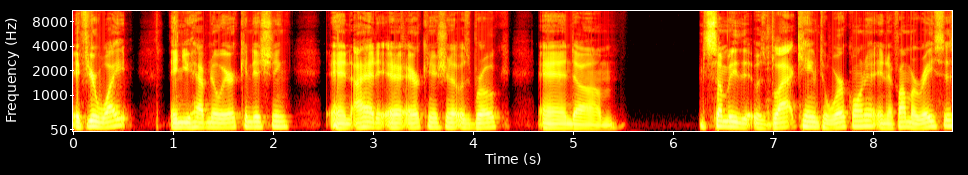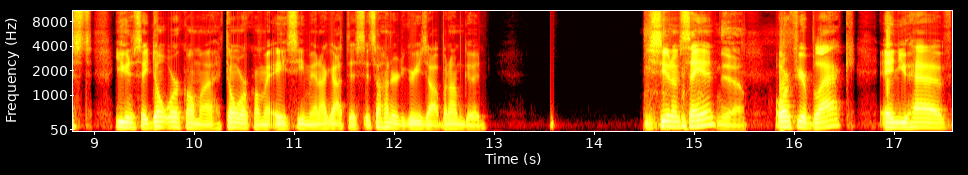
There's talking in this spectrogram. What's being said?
If you're white and you have no air conditioning, and I had air conditioner that was broke, and um, somebody that was black came to work on it, and if I'm a racist, you're gonna say, "Don't work on my, don't work on my AC, man. I got this. It's 100 degrees out, but I'm good." You see what I'm saying? Yeah. Or if you're black and you have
